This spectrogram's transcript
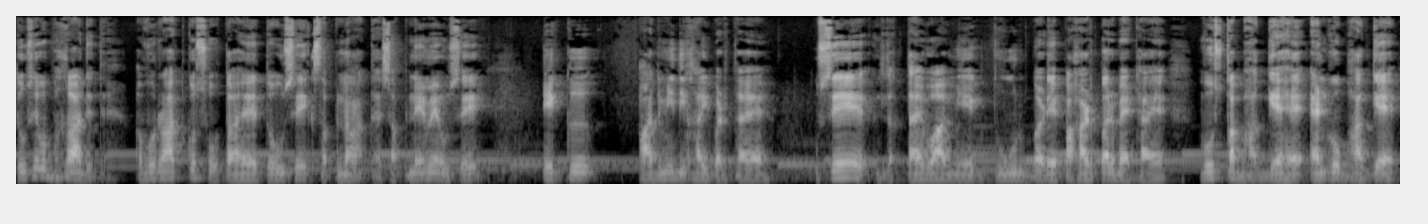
तो उसे वो भगा देता है। अब वो रात को सोता है तो उसे एक सपना आता है। सपने में उसे एक आदमी दिखाई पड़ता है। उसे लगता है वो आदमी एक दूर बड़े पहाड़ पर बैठा है। वो उसका भाग्य है एंड वो भाग्य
